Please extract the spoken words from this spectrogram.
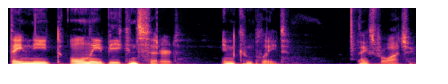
they need only be considered incomplete. Thanks for watching.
